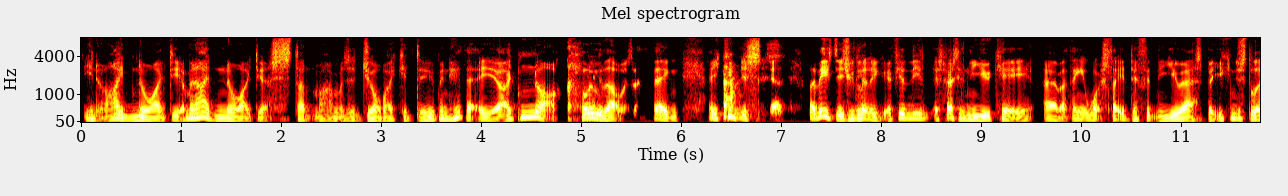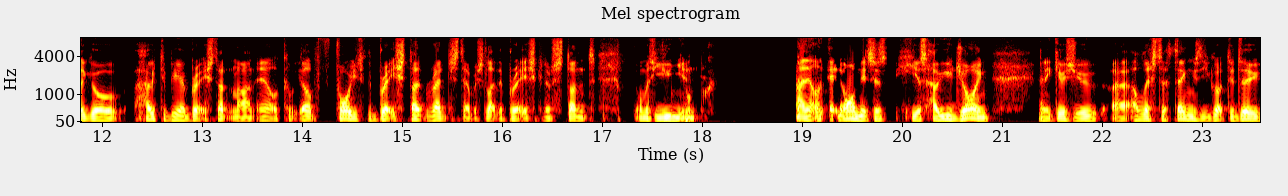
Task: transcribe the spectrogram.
you know, I had no idea. I mean, I had no idea stuntman was a job I could do. I mean, who the yeah, I had not a clue that was a thing. And you couldn't just like these days. You can literally, if you're the, especially in the UK, um, I think it works slightly different in the US. But you can just like go how to be a British stuntman, and it'll it'll forward you to the British Stunt Register, which is like the British kind of stunt almost union. And, it'll, and on this is here's how you join, and it gives you uh, a list of things you got to do.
